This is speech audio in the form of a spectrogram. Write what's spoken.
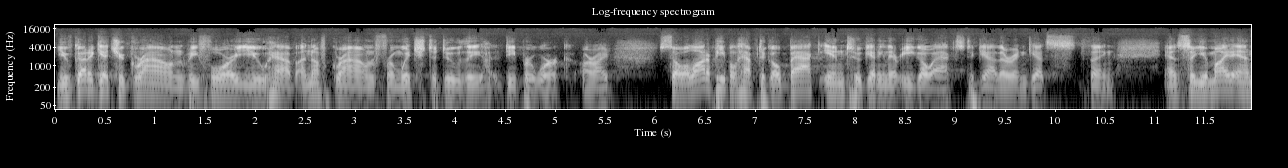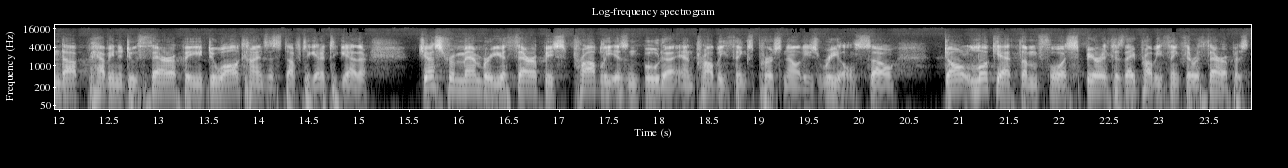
You've got to get your ground before you have enough ground from which to do the deeper work, all right? So a lot of people have to go back into getting their ego acts together and get thing. And so you might end up having to do therapy, do all kinds of stuff to get it together just remember your therapist probably isn't Buddha and probably thinks personality is real. So don't look at them for spirit, because they probably think they're a therapist.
